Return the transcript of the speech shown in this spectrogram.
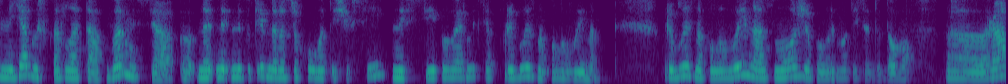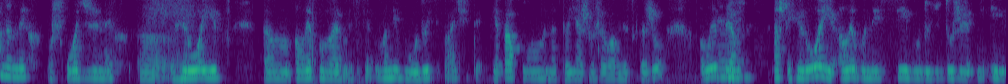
Ну, Я би сказала так, вернуться, е, не, не, не потрібно розраховувати, що всі, не всі повернуться, приблизно половина. Приблизно половина зможе повернутися додому. Е, Ранених, пошкоджених, е, героїв, ем, але повернуться. Вони будуть, бачите, яка половина, то я ж вже вам не скажу. Але прям наші герої, але вони всі будуть дуже і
